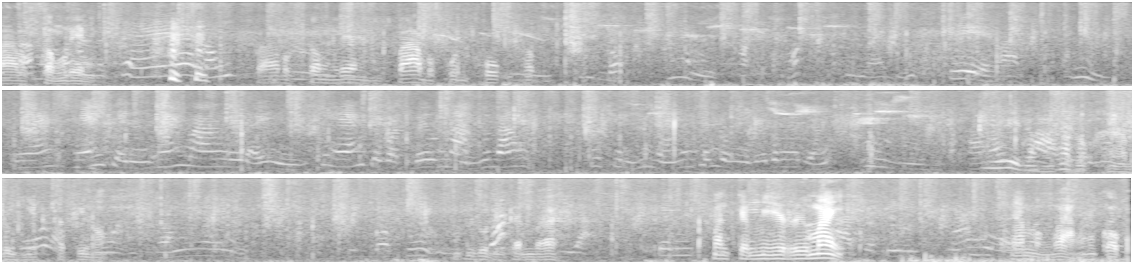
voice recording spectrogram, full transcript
ปลาบักต้องแรงปลาบักต้องแรงปลาบักคนพกครับมีดเหรอครับหาเบิ่งเห็ดครับพี่น้องดุนกันว่า มันจะมีหรือไม่น้ำบางๆก่อไฟ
